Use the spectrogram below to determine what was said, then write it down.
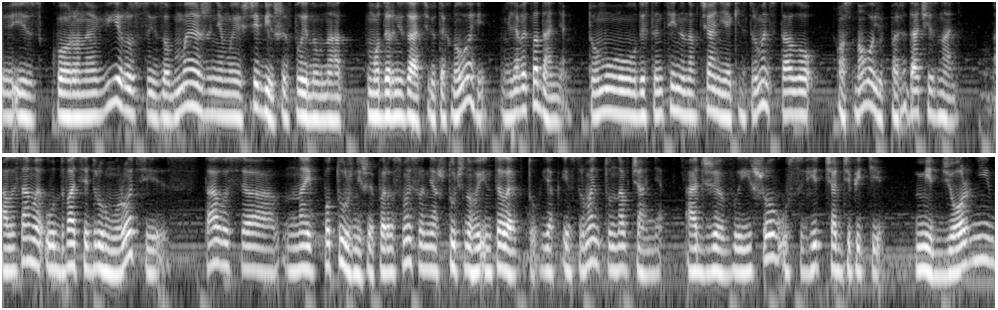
із коронавірус, із обмеженнями ще більше вплинув на модернізацію технологій для викладання. Тому дистанційне навчання як інструмент стало основою передачі знань. Але саме у 2022 році сталося найпотужніше переосмислення штучного інтелекту як інструменту навчання, адже вийшов у світ ChatGPT, Midjourney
